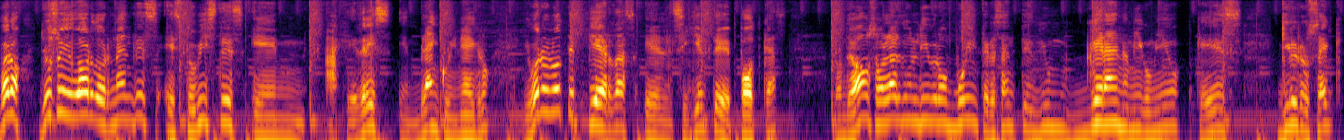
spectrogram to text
Bueno, yo soy Eduardo Hernández, estuviste en ajedrez en blanco y negro. Y bueno, no te pierdas el siguiente podcast, donde vamos a hablar de un libro muy interesante de un gran amigo mío, que es Gil Rusek,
